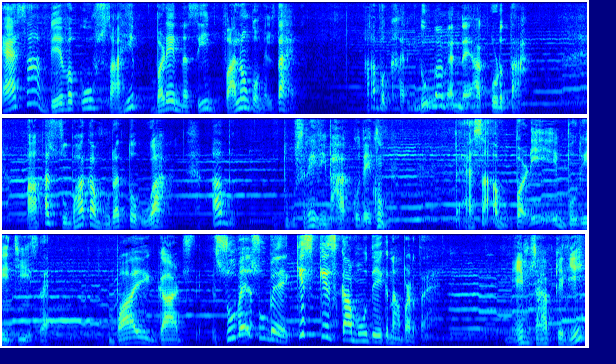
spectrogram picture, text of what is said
ऐसा बेवकूफ़ साहिब बड़े नसीब वालों को मिलता है। अब खरीदूँगा मैं नया कुर्ता। आज सुबह का मुहूर्त तो हुआ। अब दूसरे विभाग को देखूँ। पैसा बड़ी बुरी चीज़ है। बाई गार्ड से। सुबह सुबह किस किस का मुँह देखना पड़ता है? मेम साहब के लिए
